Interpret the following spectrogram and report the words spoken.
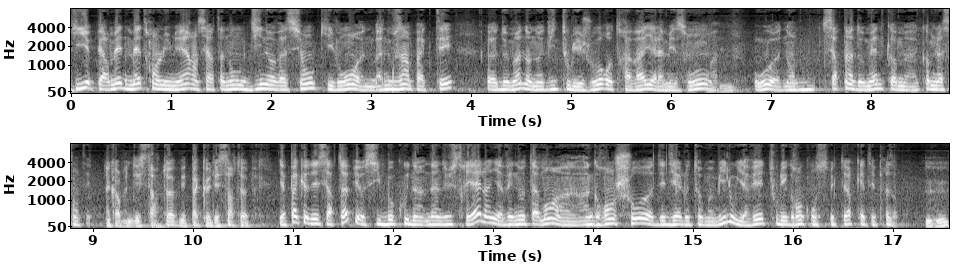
qui permet de mettre en lumière un certain nombre d'innovations qui vont euh, bah, nous impacter euh, demain dans notre vie de tous les jours, au travail, à la maison, mhm. ou dans certains domaines comme comme la santé. D'accord, mais des startups, mais pas que des startups. Il n'y a pas que des startups, il y a aussi beaucoup d'industriels. Hein. Il y avait notamment un, grand show dédié à l'automobile où il y avait tous les grands constructeurs qui étaient présents. Mhm.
